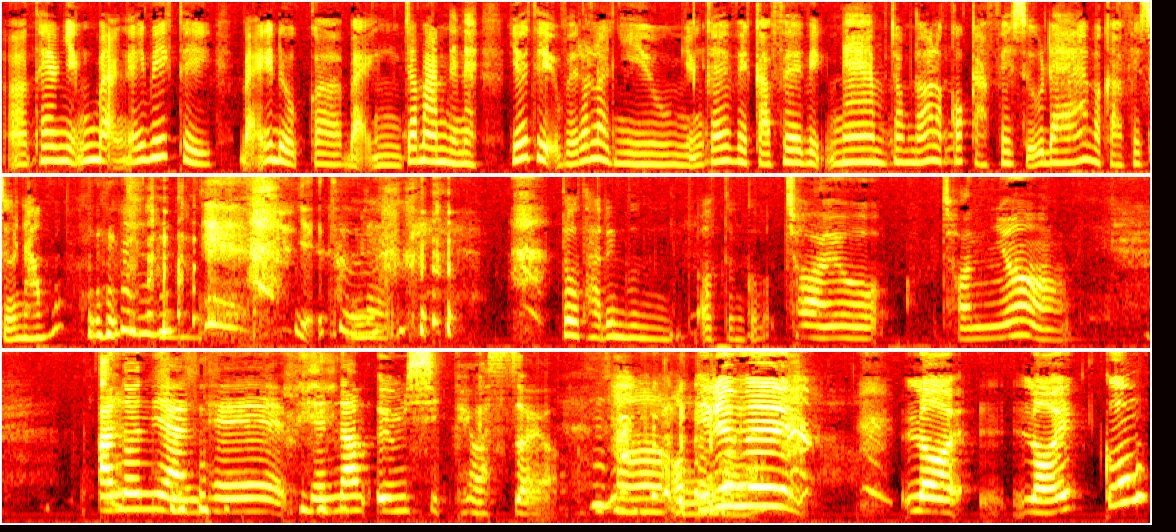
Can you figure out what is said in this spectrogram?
ờ, theo những bạn ấy biết thì bạn ấy được ờ, bạn Trâm Anh này nè giới thiệu về rất là nhiều những cái về cà phê Việt Nam trong đó là có cà phê sữa đá và cà phê sữa nóng. Dễ thương. 네. 또 다른 분 어떤 거? 저요, 전요. 안 언니한테 베트남 음식 배웠어요. 어, 어떤 거요? 이름은 러 러이꿍?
